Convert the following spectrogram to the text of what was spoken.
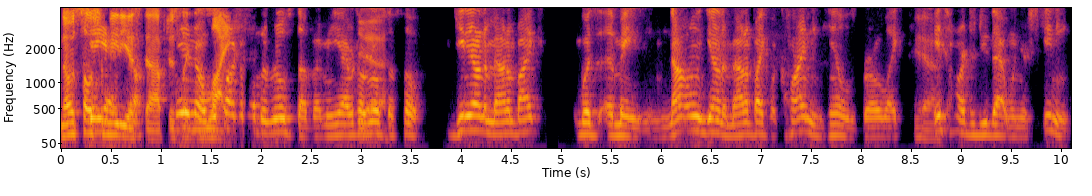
no social yeah, media no. stuff. Just Yeah, like no, life. we'll talk about the real stuff. I mean, yeah, we're talking Yeah. real stuff. So getting on a mountain bike was amazing. Not only getting on a mountain bike, but climbing hills, bro. Like yeah. it's hard to do that when you're skinny.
